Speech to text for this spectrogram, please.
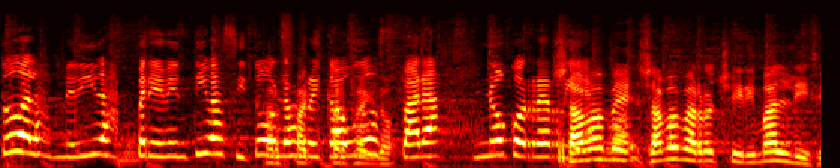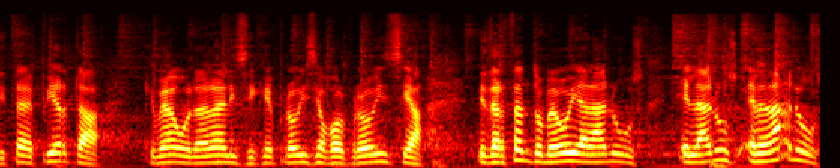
todas las medidas preventivas y todos los recaudos perfecto. para no correr riesgo Llámame, llámame a Roche Grimaldi, si está despierta, que me haga un análisis que provincia por provincia. Mientras tanto me voy a Lanús. En Lanús, en Lanús,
